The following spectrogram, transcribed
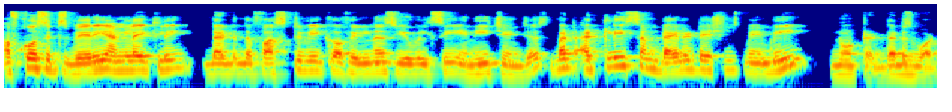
Of course, it's very unlikely that in the first week of illness, you will see any changes, but at least some dilatations may be noted. That is what.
